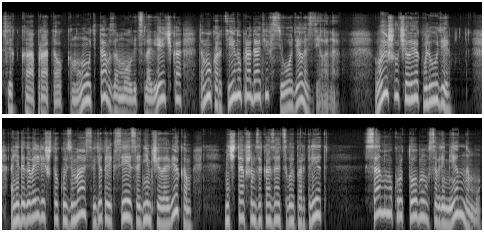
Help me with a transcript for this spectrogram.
слегка протолкнуть, там замолвить словечко, тому картину продать, и все, дело сделано. Вышел человек в люди. Они договорились, что Кузьма сведет Алексея с одним человеком, мечтавшим заказать свой портрет — самому крутому, современному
